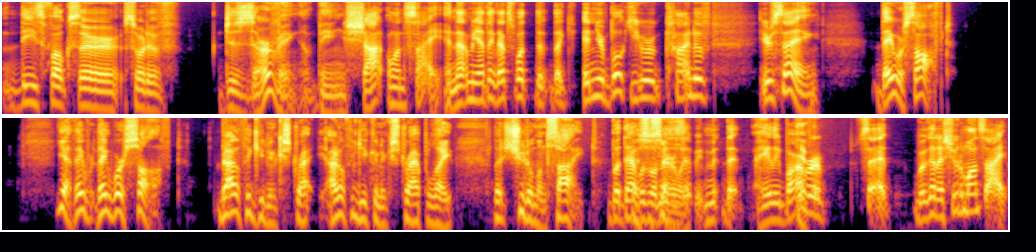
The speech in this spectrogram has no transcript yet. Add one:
these folks are sort of deserving of being shot on sight. And I mean, I think that's what, the, like in your book, you were kind of you're saying they were soft. Yeah, they were they were soft. But I don't think you can extract. I don't think you can extrapolate. Let's shoot them on sight. But that was what Mississippi that Haley yeah. said. We're going to shoot them on sight.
